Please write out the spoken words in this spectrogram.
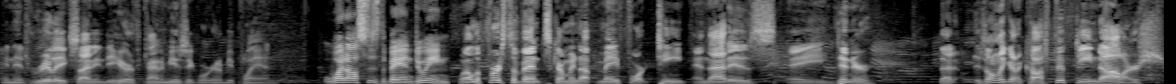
and it's really exciting to hear the kind of music we're going to be playing. What else is the band doing? Well, the first event's coming up May 14th, and that is a dinner that is only going to cost $15.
